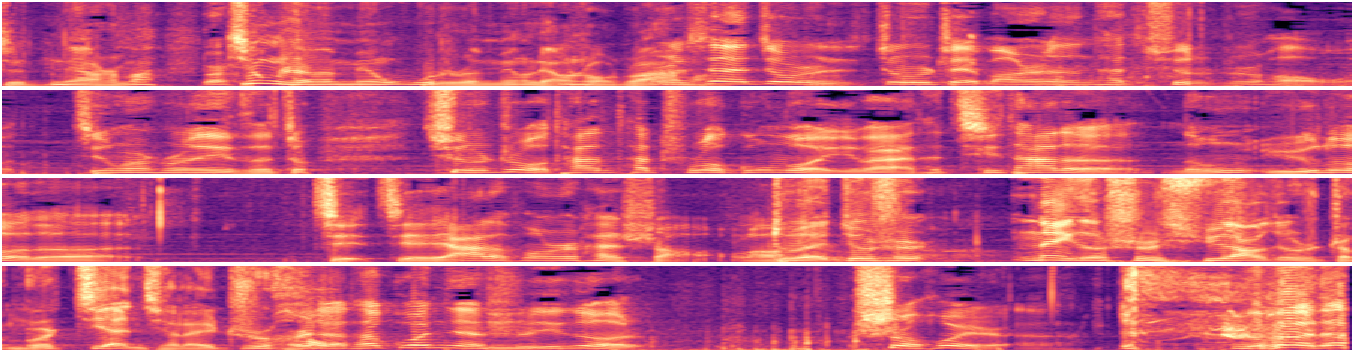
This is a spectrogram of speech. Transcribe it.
就那叫什么不是精神文明、物质文明两手抓嘛是，现。在就是就是这帮人，他去了之后，我金花说的意思，就去了之后，他他除了工作以外，他其他的能娱乐的解解压的方式太少了。对，不就是那个是需要就是整个建起来之后而，且他关键是一个社会人，你看他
